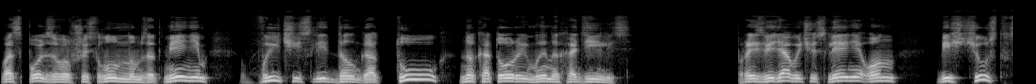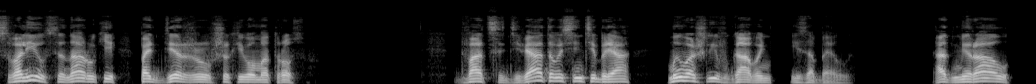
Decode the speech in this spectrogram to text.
воспользовавшись лунным затмением, вычислить долготу, на которой мы находились. Произведя вычисление, он без чувств свалился на руки поддерживавших его матросов. 29 сентября мы вошли в гавань Изабеллы. Адмирал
